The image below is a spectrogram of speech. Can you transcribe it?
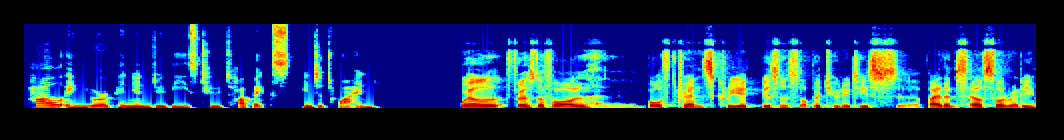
How, in your opinion, do these two topics intertwine? Well, first of all, both trends create business opportunities uh, by themselves already,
